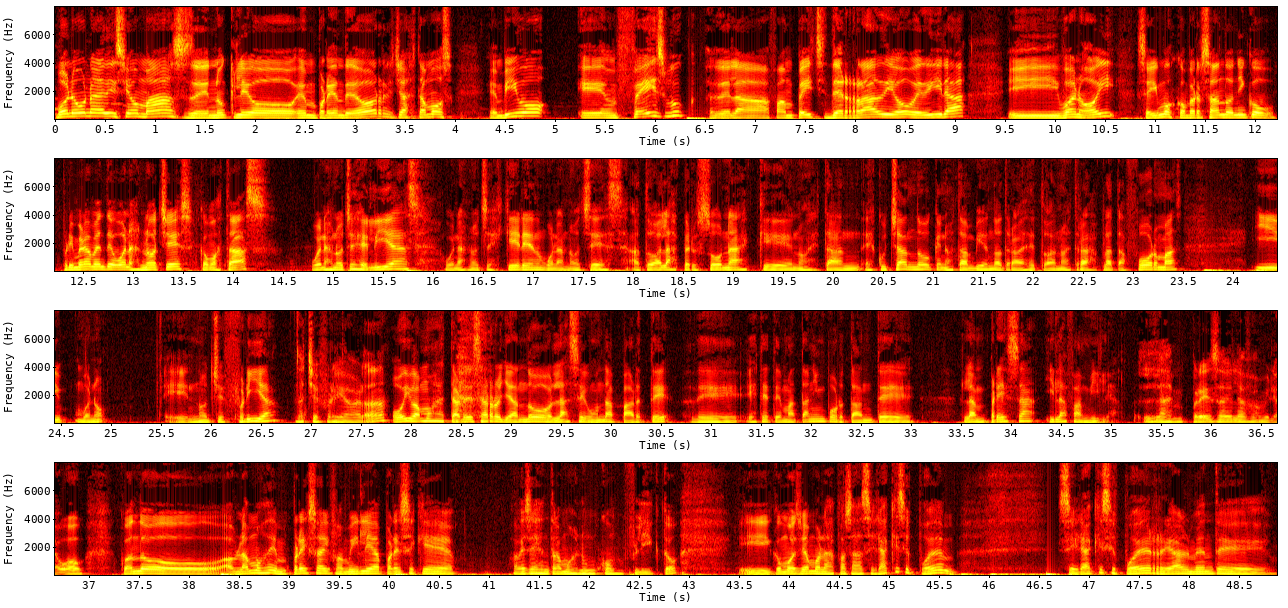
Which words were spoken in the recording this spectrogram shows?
Bueno, una edición más de Núcleo Emprendedor. Ya estamos en vivo en Facebook de la fanpage de Radio Bedira. Y bueno, hoy seguimos conversando. Nico, primeramente buenas noches, ¿cómo estás? Buenas noches Elías, buenas noches Keren, buenas noches a todas las personas que nos están escuchando, que nos están viendo a través de todas nuestras plataformas. Y bueno, eh, Noche Fría. Noche Fría, ¿verdad? Hoy vamos a estar desarrollando la segunda parte de este tema tan importante, la empresa y la familia. La empresa y la familia. Wow. Cuando hablamos de empresa y familia parece que a veces entramos en un conflicto. Y como decíamos las pasadas, ¿será que se pueden... ¿Será que se puede realmente...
